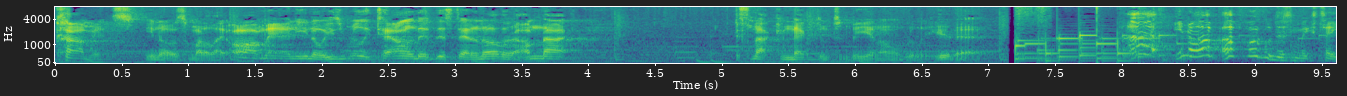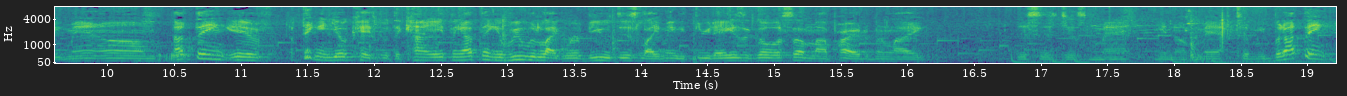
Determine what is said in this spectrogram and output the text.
comments, you know, somebody like, oh man, you know, he's really talented, this, that, and other. I'm not, it's not connecting to me and I don't really hear that. I, you know, I, I fuck with this mixtape, man. Um, I think if I think in your case with the Kanye thing, I think if we would like reviewed this like maybe three days ago or something, I probably would have been like, this is just math, you know, math to me. But I think,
